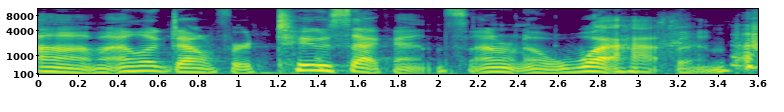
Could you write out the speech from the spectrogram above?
Um, I looked down for two seconds. I don't know what happened.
